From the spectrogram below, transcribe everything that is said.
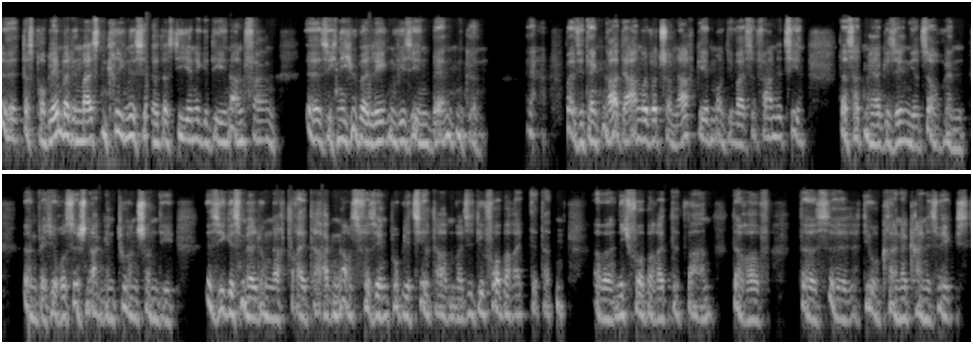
äh, das Problem bei den meisten Kriegen ist ja, dass diejenigen, die ihn anfangen, äh, sich nicht überlegen, wie sie ihn beenden können. Weil sie denken, ah, der andere wird schon nachgeben und die weiße Fahne ziehen. Das hat man ja gesehen jetzt auch, wenn irgendwelche russischen Agenturen schon die Siegesmeldung nach drei Tagen aus Versehen publiziert haben, weil sie die vorbereitet hatten aber nicht vorbereitet waren darauf, dass äh, die Ukrainer keineswegs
